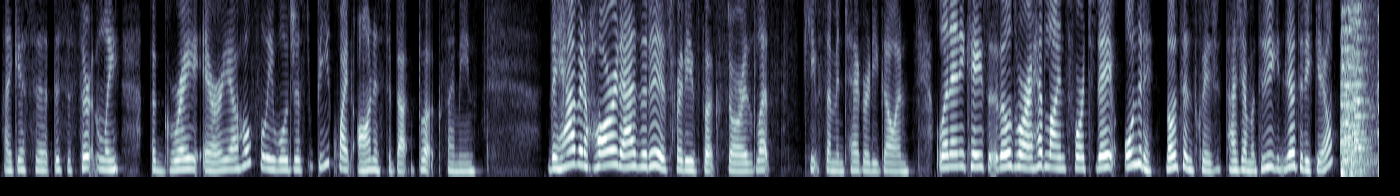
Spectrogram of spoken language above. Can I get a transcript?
I guess that this is certainly a gray area. Hopefully, we'll just be quite honest about books. I mean, they have it hard as it is for these bookstores. Let's keep some integrity going. Well, in any case, those were our headlines for today. 오늘의 nonsense quiz 다시 한번 들려드릴게요.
